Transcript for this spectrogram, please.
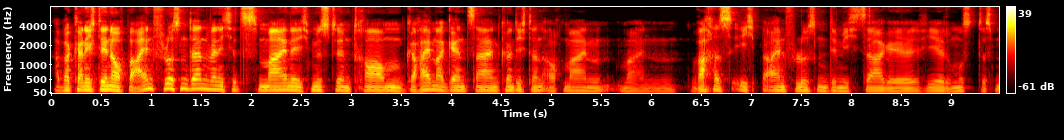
Aber kann ich den auch beeinflussen dann, wenn ich jetzt meine, ich müsste im Traum Geheimagent sein, könnte ich dann auch mein, mein waches Ich beeinflussen, indem ich sage, hier, du musst das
